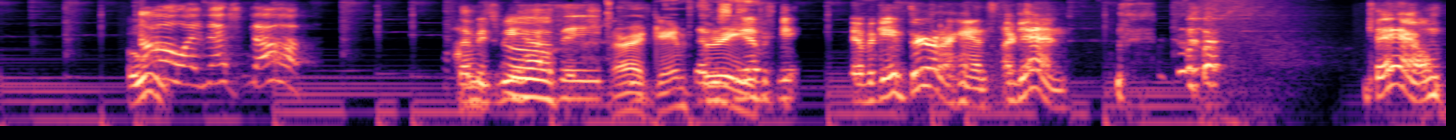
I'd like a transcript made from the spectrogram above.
Ooh, Oh, I messed up. that means we Oh. have a All right, game that means we three. have a game, we have a game three on our hands again. Damn.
